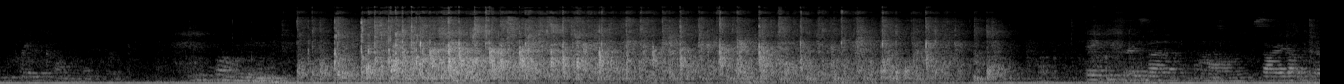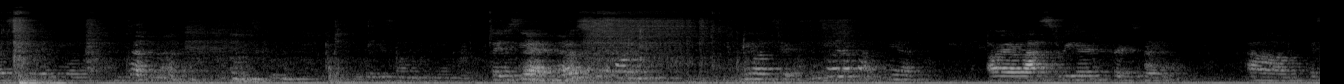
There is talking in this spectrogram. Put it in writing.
We pray the comb won't break. Thank you, Karisma. Um, sorry about the ghost in the video. They just wanted to be included. They just, yeah, ghosts just want, we love to, it's a lot of fun, yeah. All right, our last reader for today, um, is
